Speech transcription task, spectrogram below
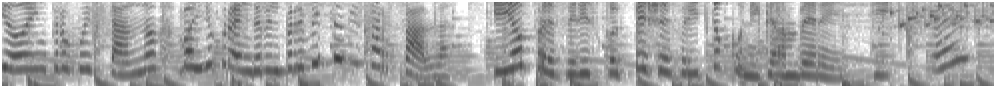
Io entro quest'anno voglio prendere il brevetto di farfalla. Io preferisco il pesce fritto con i gamberetti. Eh?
